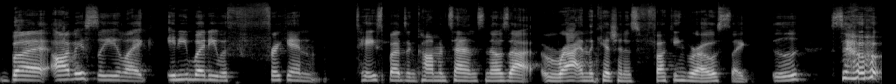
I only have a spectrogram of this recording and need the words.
But obviously, like anybody with freaking taste buds and common sense knows that rat in the kitchen is fucking gross. Like, ugh. So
